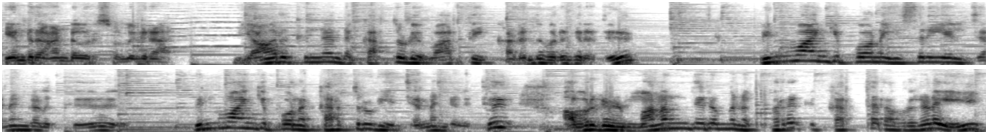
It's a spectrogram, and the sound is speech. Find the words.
என்று ஆண்டவர் சொல்லுகிறார். யாருக்குங்க இந்த கர்த்தருடைய வார்த்தை கடந்து வருகிறது? பின்வாங்கி போன இஸ்ரேல் ஜனங்களுக்கு பின்வாங்கி போன கர்த்தருடைய ஜனங்களுக்கு அவர்கள் மனம் திரும்பின பிறகு கர்த்தர் அவர்களை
